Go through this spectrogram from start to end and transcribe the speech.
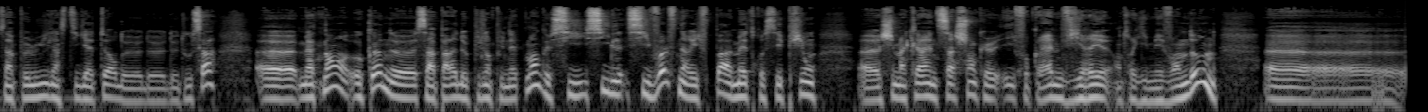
C'est un peu lui l'instigateur de, de, de tout ça. Maintenant, Ocon, ça apparaît de plus en plus nettement que si si, si Wolf n'arrive pas à mettre ses pions chez McLaren, sachant que il faut quand même virer entre guillemets Van Dorn. Euh,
